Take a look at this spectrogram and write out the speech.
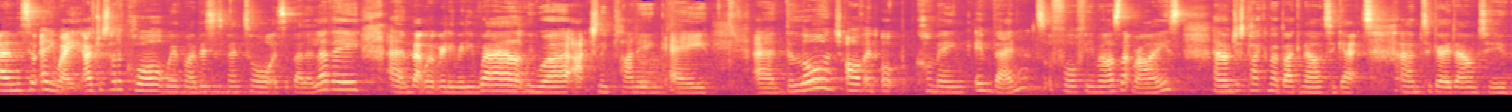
Um, so anyway, I've just had a call with my business mentor Isabella Levy and um, that went really, really well. We were actually planning a um, the launch of an upcoming event for Females That Rise. And I'm just packing my bag now to get um, to go down to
